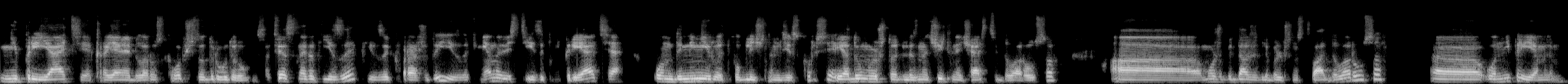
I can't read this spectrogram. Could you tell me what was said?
неприятие краями белорусского общества друг другу. Соответственно, этот язык, язык вражды, язык ненависти, язык неприятия, он доминирует в публичном дискурсе. Я думаю, что для значительной части белорусов, а, может быть, даже для большинства белорусов, э, он неприемлем.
